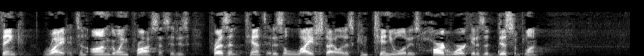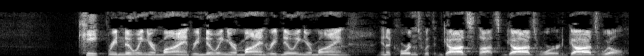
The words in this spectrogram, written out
Think right. It's an ongoing process. It is present tense. It is a lifestyle. It is continual. It is hard work. It is a discipline. Keep renewing your mind, renewing your mind, renewing your mind in accordance with God's thoughts, God's word, God's will.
